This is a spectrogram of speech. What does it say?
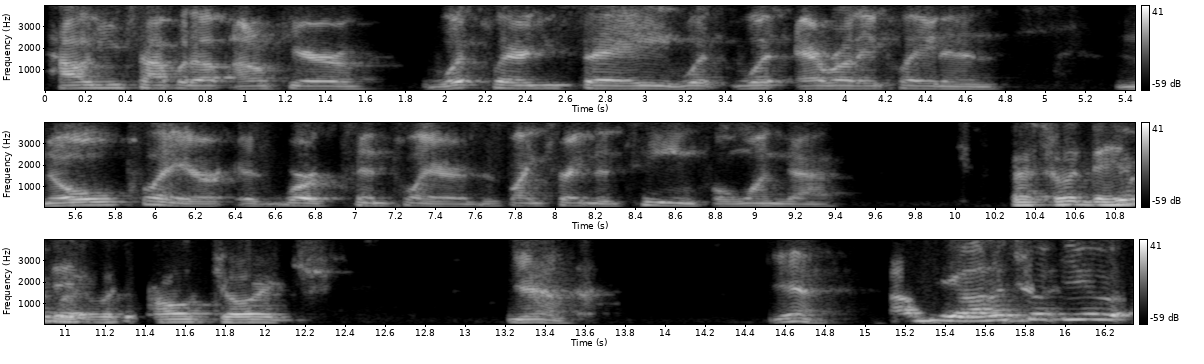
how you chop it up. I don't care what player you say, what what era they played in. No player is worth 10 players. It's like trading a team for one guy. That's what they yeah, did with Paul George. Yeah. Yeah. I'll be honest yeah. with you.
